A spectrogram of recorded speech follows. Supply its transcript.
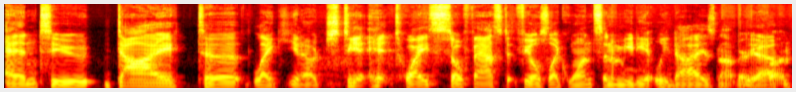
and to die to like you know just to get hit twice so fast it feels like once and immediately die is not very Yeah. fun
